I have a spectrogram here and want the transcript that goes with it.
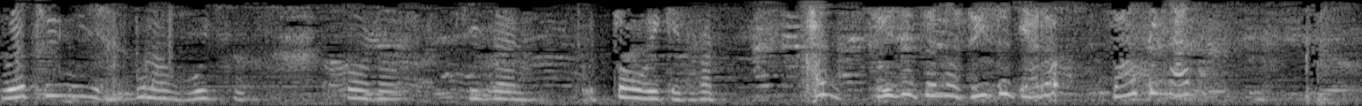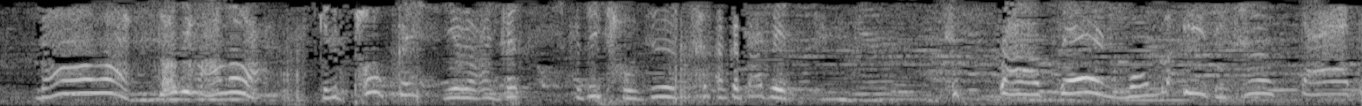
不要推我脸，不然我会死。我呢，现在我终于给他看，看谁是真的，谁是假的，抓进来。来了，抓进来，给他抛开死了！你看，他在吵着吃那个大便，吃大便，我们一起吃大便，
